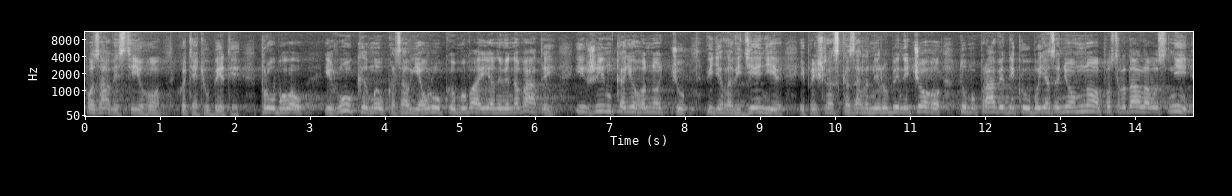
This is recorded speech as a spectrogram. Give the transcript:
по завісті його хочуть убити, пробував і руки мив, казав, я в руки вмиваю, я не винуватий. І жінка його ноччю виділа видіння і прийшла, сказала, не роби нічого тому праведнику, бо я за нього много пострадала во сні,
